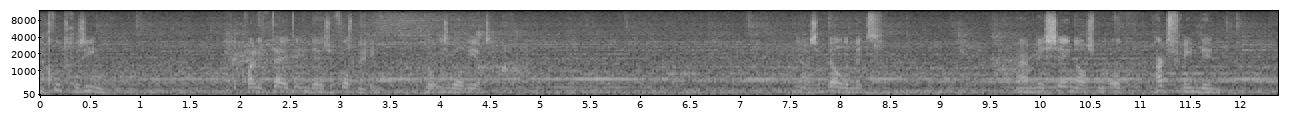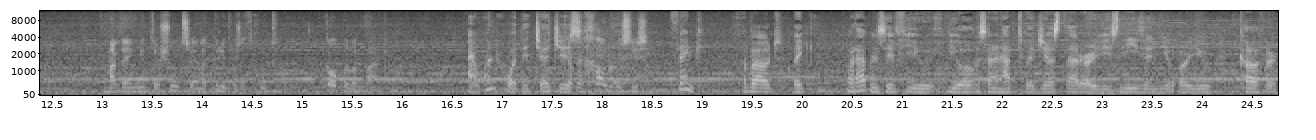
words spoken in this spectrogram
En goed gezien de kwaliteiten in deze Vosmerrie door Isabel Werth. Ja, ze belde met haar mecenas, maar ook hartsvriendin Marleen Winter Schulze. En natuurlijk was het goed. Kopen dat paard. I wonder what the judges een gouden beslissing. think about like what happens if you if you all of a sudden have to adjust that, or if you sneeze and you or you cover.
